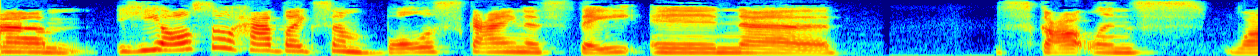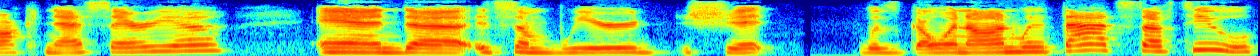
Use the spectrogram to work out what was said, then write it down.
um he also had like some Boleskine estate in uh Scotland's Loch Ness area. And uh it's some weird shit was going on with that stuff too.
